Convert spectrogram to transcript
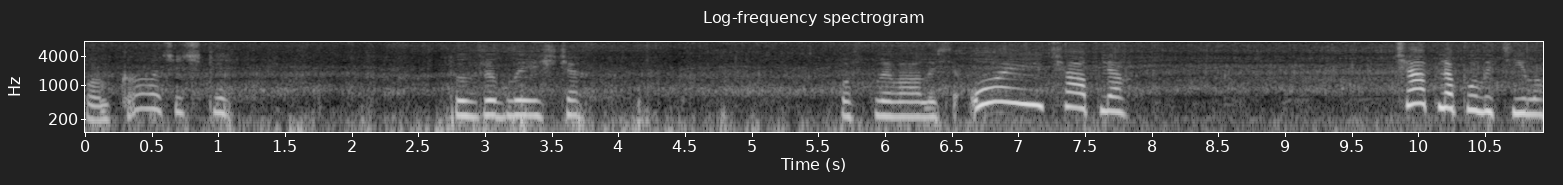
Вон качечки. Тут вже ближче. Поспливалися. Ой, чапля! Чапля полетіла.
